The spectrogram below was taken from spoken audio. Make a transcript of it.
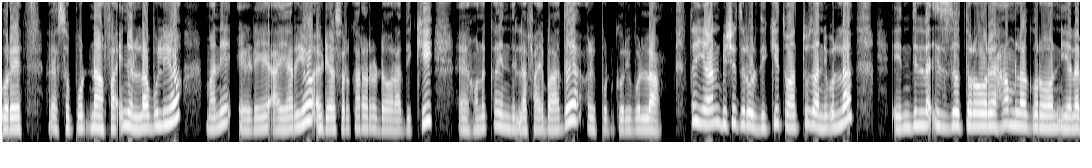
করে সাপোর্ট না ফাই ইনল্লা বলিও মানে এড়ে আয়ারিও এড়ে সরকারের ডরা দেখি হনকা ইন্দিল্লা ফাইবাদে রিপোর্ট করি বললা তো ইয়ান বিশেষ জরুরি দেখি তোমার তো জানি বললা ইন্দিল্লা ইজ্জতর হামলা করন ইয়ালা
